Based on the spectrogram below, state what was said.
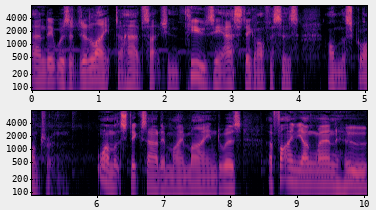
and it was a delight to have such enthusiastic officers on the squadron. One that sticks out in my mind was a fine young man who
